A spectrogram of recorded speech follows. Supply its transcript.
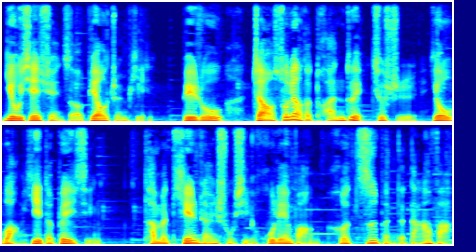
优先选择标准品。比如找塑料的团队就是有网易的背景，他们天然熟悉互联网和资本的打法，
